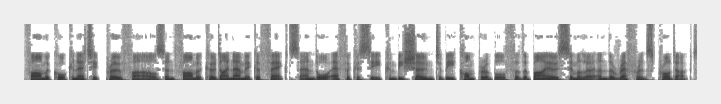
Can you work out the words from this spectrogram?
pharmacokinetic profiles and pharmacodynamic effects and or efficacy can be shown to be comparable for the biosimilar and the reference product,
